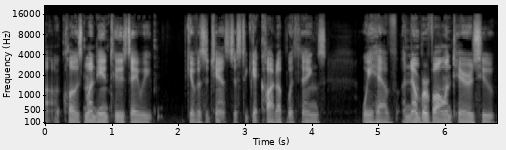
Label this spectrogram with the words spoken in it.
Uh, closed Monday and Tuesday. We give us a chance just to get caught up with things. We have a number of volunteers who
